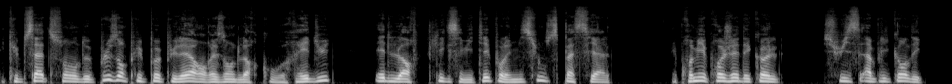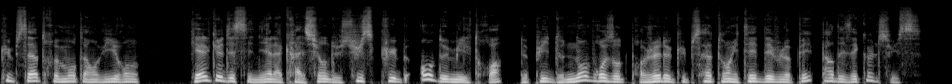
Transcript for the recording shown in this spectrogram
Les CubeSats sont de plus en plus populaires en raison de leur coût réduit et de leur flexibilité pour les missions spatiales. Les premiers projets d'école suisses impliquant des CubeSats remontent à environ quelques décennies à la création du SwissCube en 2003. Depuis, de nombreux autres projets de CubeSat ont été développés par des écoles suisses.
